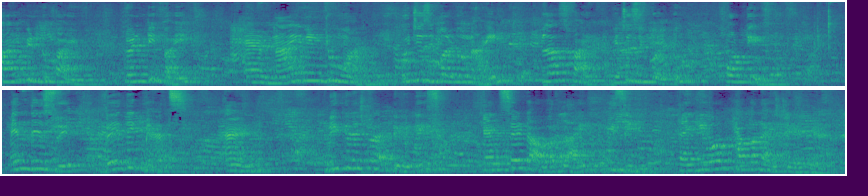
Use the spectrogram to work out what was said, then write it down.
5 into 5 25 and 9 into 1 which is equal to 9 plus 5 which is equal to 14 in this way Vedic maths and recreational activities can set our life easy thank you all. Have a nice day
